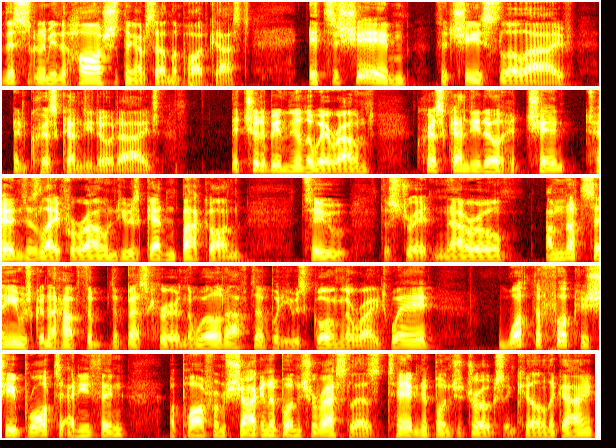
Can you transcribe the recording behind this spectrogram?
this is going to be the harshest thing I've said on the podcast. It's a shame that she's still alive and Chris Candido died. It should have been the other way around. Chris Candido had cha- turned his life around. He was getting back on to the straight and narrow. I'm not saying he was going to have the, the best career in the world after, but he was going the right way. What the fuck has she brought to anything apart from shagging a bunch of wrestlers, taking a bunch of drugs, and killing a guy?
